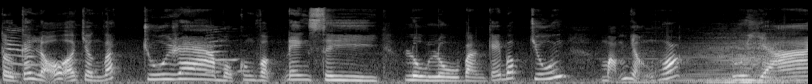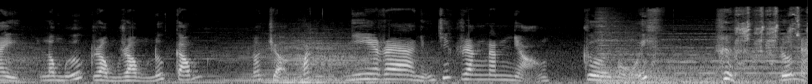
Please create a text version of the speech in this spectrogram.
Từ cái lỗ ở chân vách chui ra một con vật đen xì lù lù bằng cái bắp chuối mỏng nhọn hoắt đuôi dài lông ướt rồng rồng nước cống. Nó trợn mắt nhe ra những chiếc răng nanh nhọn cười mũi. Đứa nào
